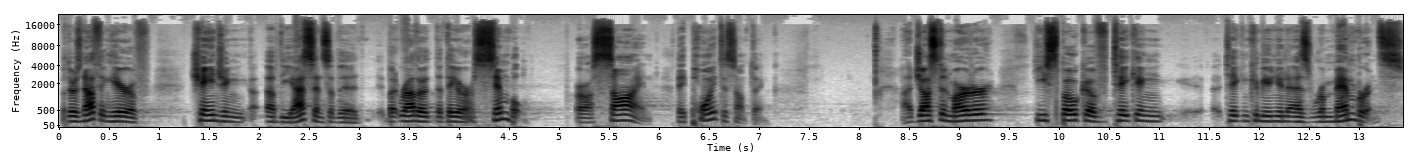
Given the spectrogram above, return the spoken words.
But there's nothing here of changing of the essence of the, but rather that they are a symbol or a sign. They point to something. Uh, Justin Martyr, he spoke of taking, taking communion as remembrance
